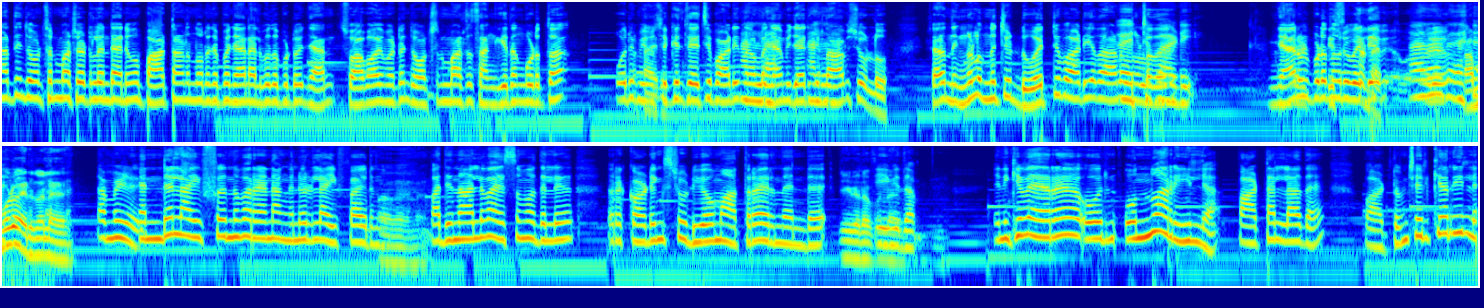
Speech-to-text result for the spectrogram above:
ആദ്യം ജോൺസൺ മാഷായിട്ടുള്ള എന്റെ അനുഭവം പാട്ടാണെന്ന് പറഞ്ഞപ്പോൾ ഞാൻ അത്ഭുതപ്പെട്ടു. ഞാൻ സ്വാഭാവികമായിട്ടും ജോൺസൺ മാഷ് സംഗീതം കൊടുത്ത ഒരു മ്യൂസിക്കിൽ ചേച്ചി പാടി എന്നുള്ള ഞാൻ വിചാരിക്കുന്ന. ആവശ്യമുള്ളൂ. പക്ഷെ അത് നിങ്ങൾ ഒന്നിച്ച് ഡുവറ്റ് പാടിയതാണെന്നുള്ളത് പാടി. ഞാൻ ഉൾപ്പെടുന്ന ഒരു വലിയ അതെ തമിഴായിരുന്നു അല്ലേ? തമിഴ്. എന്റെ ലൈഫ് എന്ന് പറയുന്ന അങ്ങനെ ഒരു ലൈഫായിരുന്നു. പതിനാല് വയസ്സ് മുതൽ റെക്കോർഡിംഗ് സ്റ്റുഡിയോ മാത്രമായിരുന്നു എന്റെ ജീവിതം എനിക്ക് വേറെ ഒന്നും അറിയില്ല. പാട്ടല്ലാതെ പാട്ടും ശരിക്കും അറിയില്ല.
